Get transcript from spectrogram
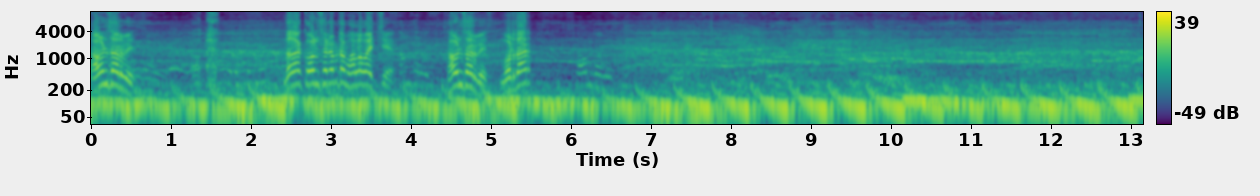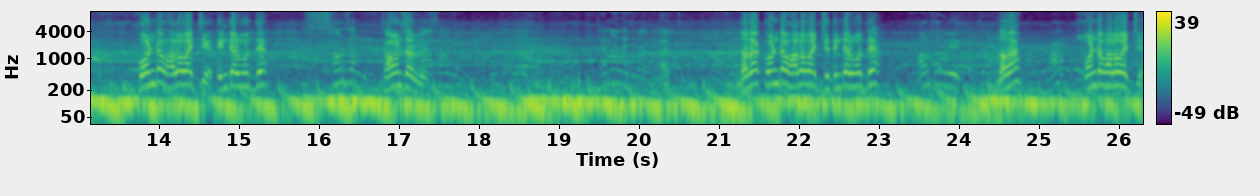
sound service. দাদা কোন সেটআপটা ভালো বাজছে? Sound service. মোরদার? কোনটা ভালো বাজছে তিনটার মধ্যে? Sound service. Sound service. দাদা কোনটা ভালো বাজছে তিনটার মধ্যে? দাদা হ্যাঁ? কোনটা ভালো বাজছে?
